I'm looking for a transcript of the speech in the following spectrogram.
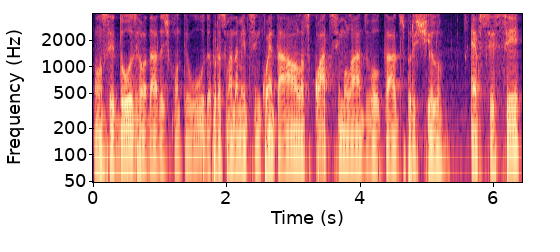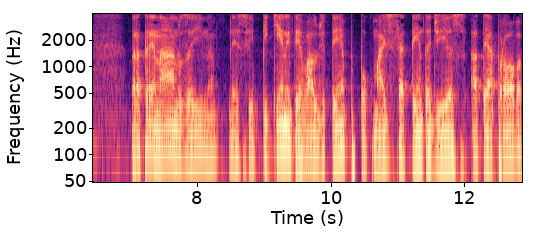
Vão ser 12 rodadas de conteúdo, aproximadamente 50 aulas, quatro simulados voltados para o estilo FCC para treiná-los aí, né, nesse pequeno intervalo de tempo, pouco mais de 70 dias até a prova,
